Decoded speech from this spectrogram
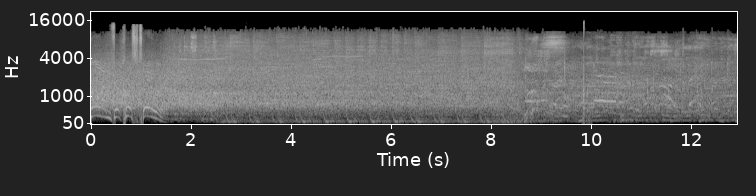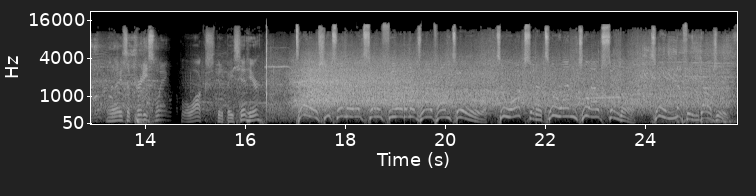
gone for Chris Taylor. Well, it's a pretty swing. Couple of walks, get a base hit here. Taylor shoots one to right center field and a drive home two. Two walks and a two-run, two-out single. Two nothing Dodgers.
